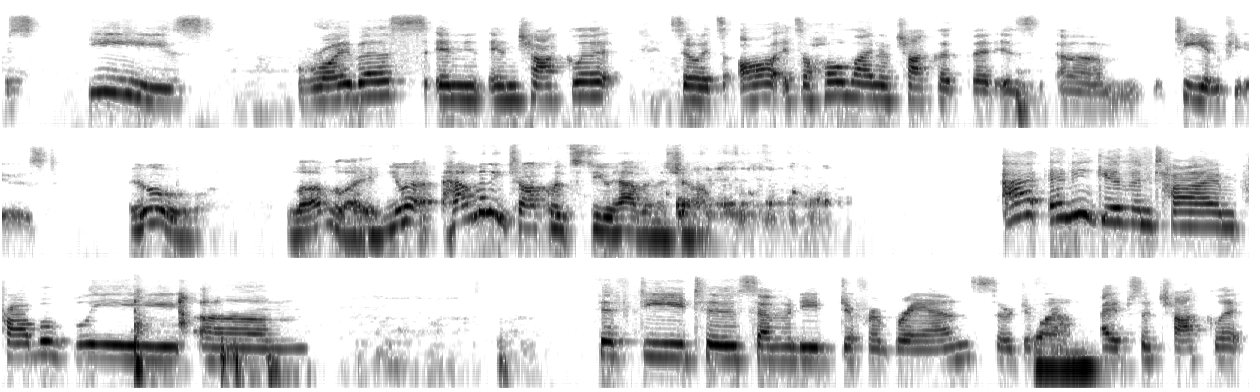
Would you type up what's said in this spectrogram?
there's teas rooibos in in chocolate. So it's all it's a whole line of chocolate that is um, tea infused. Ooh, lovely. You have, how many chocolates do you have in the shop? At any given time, probably um, fifty to seventy different brands or different Wow. types of chocolate,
